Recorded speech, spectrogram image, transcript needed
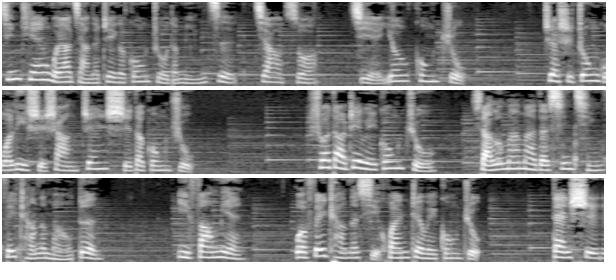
今天我要讲的这个公主的名字叫做解忧公主，这是中国历史上真实的公主。说到这位公主，小鹿妈妈的心情非常的矛盾。一方面，我非常的喜欢这位公主，但是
